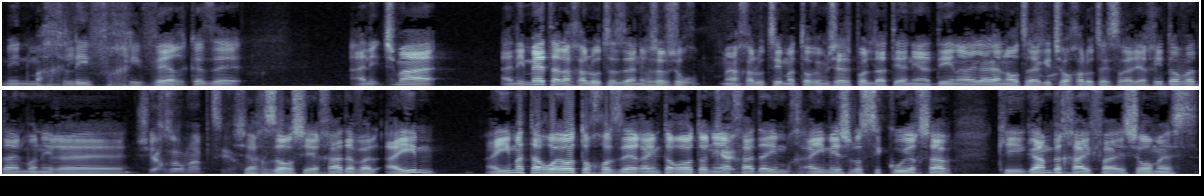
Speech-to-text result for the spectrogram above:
מין מחליף חיוור כזה. אני, תשמע, אני מת על החלוץ הזה, אני חושב שהוא מהחלוצים הטובים שיש פה, לדעתי אני עדין רגע, אני לא רוצה להגיד שהוא החלוץ הישראלי הכי טוב עדיין, בוא נראה, שיחזור מהפציעה. שיחזור, שיהיה אחד, אבל האם, האם אתה רואה אותו חוזר, האם אתה רואה אותו נהיה כן. אחד, האם, האם יש לו סיכוי עכשיו, כי גם בחיפה יש עומס,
